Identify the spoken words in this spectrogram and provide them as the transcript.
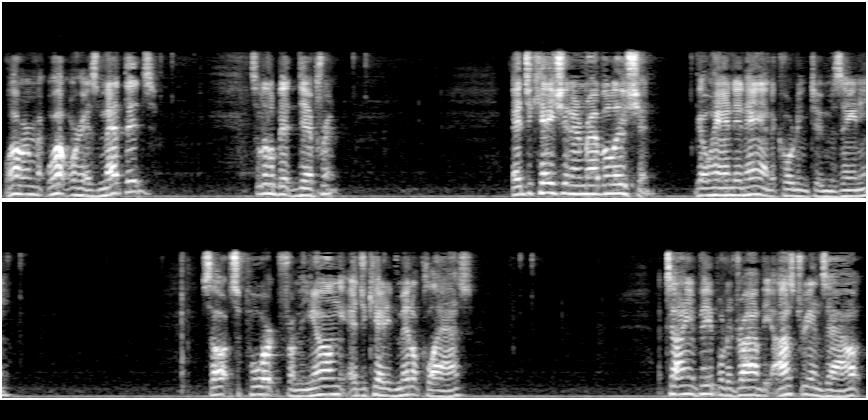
What were, what were his methods? It's a little bit different. Education and revolution go hand in hand, according to Mazzini. sought support from the young, educated middle class, Italian people to drive the Austrians out,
